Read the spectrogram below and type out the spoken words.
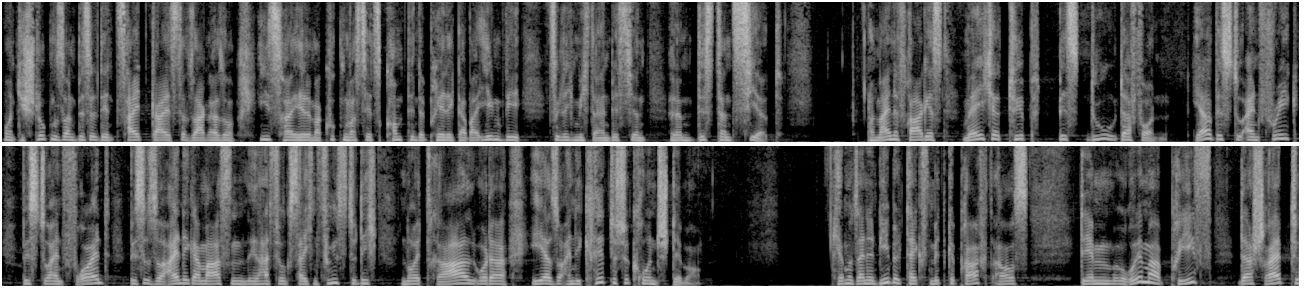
und die schlucken so ein bisschen den Zeitgeist und sagen, also Israel, mal gucken, was jetzt kommt in der Predigt, aber irgendwie fühle ich mich da ein bisschen ähm, distanziert. Und meine Frage ist, welcher Typ bist du davon? Ja, bist du ein Freak? Bist du ein Freund? Bist du so einigermaßen, in Anführungszeichen, fühlst du dich neutral oder eher so eine kritische Grundstimmung? Ich habe uns einen Bibeltext mitgebracht aus dem Römerbrief. Da schreibt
